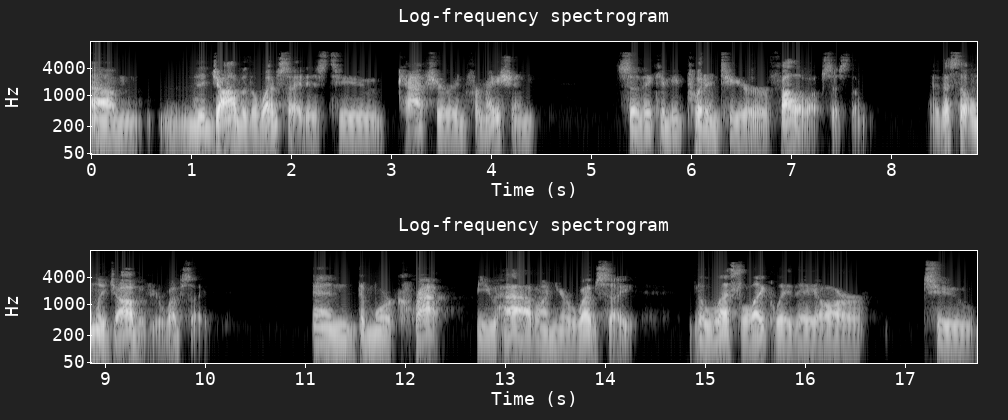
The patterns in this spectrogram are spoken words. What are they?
Um, the job of the website is to capture information so they can be put into your follow up system. That's the only job of your website. And the more crap you have on your website, the less likely they are to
